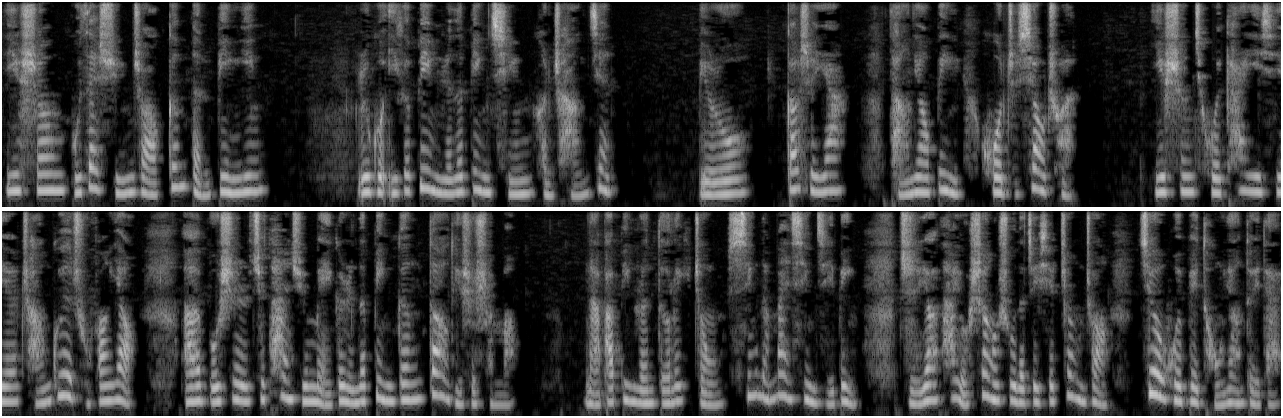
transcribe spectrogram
医生不再寻找根本病因。如果一个病人的病情很常见，比如高血压、糖尿病或者哮喘。医生就会开一些常规的处方药，而不是去探寻每个人的病根到底是什么。哪怕病人得了一种新的慢性疾病，只要他有上述的这些症状，就会被同样对待。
